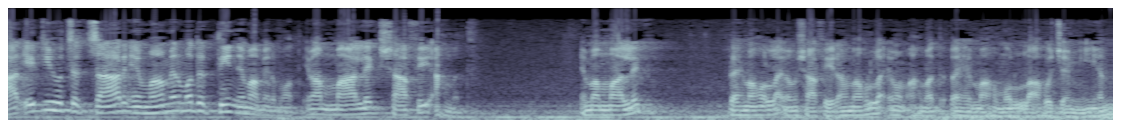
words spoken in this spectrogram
আর এটি হচ্ছে চার ইমামের মধ্যে তিন ইমামের মত। ইমাম মালিক শাফি আহমদ। ইমাম মালিক রহমাহুল্লাহ, ইমাম শাফি রহমাহুল্লাহ, ইমাম আহমদ রহমাহমুল্লাহ জামিয়ান।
